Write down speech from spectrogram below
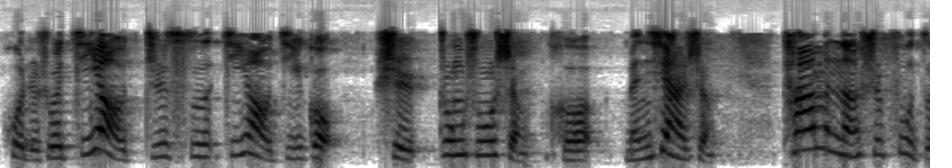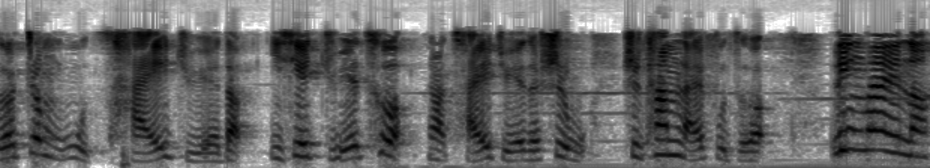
或者说机要之司、机要机构是中书省和门下省，他们呢是负责政务裁决的一些决策啊，裁决的事务是他们来负责。另外呢，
